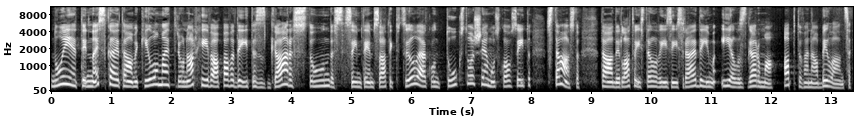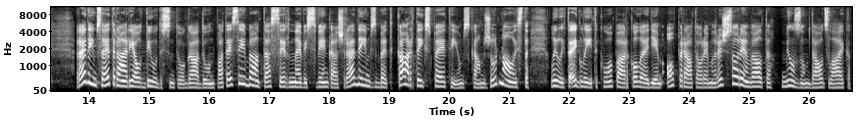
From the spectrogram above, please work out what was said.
Noieti neskaitāmi kilometri un arhīvā pavadītas garas stundas, simtiem satiktu cilvēku un tūkstošiem uzklausītu stāstu. Tāda ir Latvijas televīzijas raidījuma ielas garumā aptuvenā bilance. Raidījums ēterā ir jau 20. gadu un patiesībā tas ir nevis vienkārši raidījums, bet kārtīgs pētījums, kam žurnāliste Lilita Eglīte kopā ar kolēģiem, operatoriem un režisoriem velta milzumu daudz laika.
